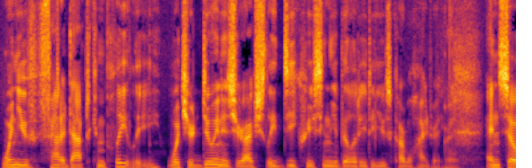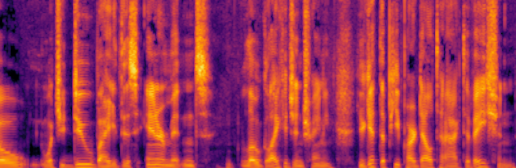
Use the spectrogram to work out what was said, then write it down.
when you fat adapt completely, what you're doing is you're actually decreasing the ability to use carbohydrate. Right. And so, what you do by this intermittent low glycogen training, you get the PPAR delta activation,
